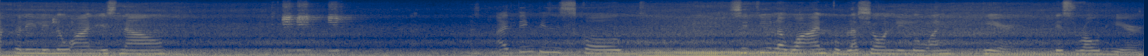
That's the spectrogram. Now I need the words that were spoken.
Actually Liloan is now I think this is called Sitio Lawaan Poblacion Liloan here this road here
